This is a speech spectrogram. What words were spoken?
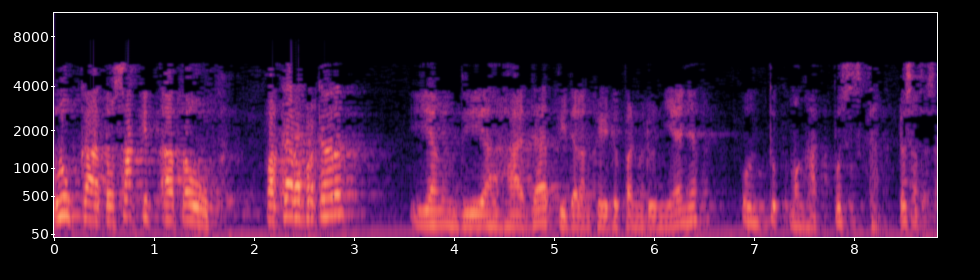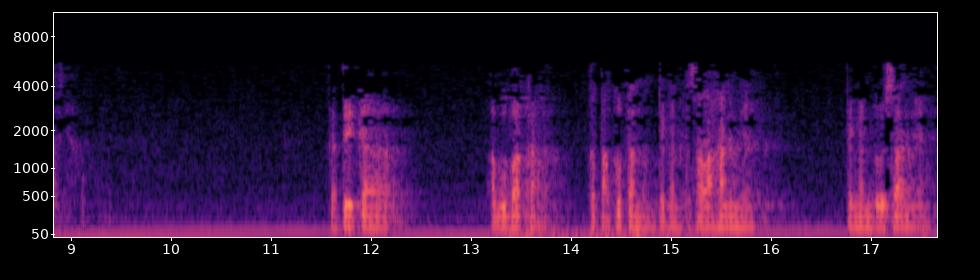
luka atau sakit atau perkara-perkara yang dia hadapi dalam kehidupan dunianya untuk menghapuskan dosa-dosanya. Ketika Abu Bakar ketakutan dengan kesalahannya, dengan dosanya,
